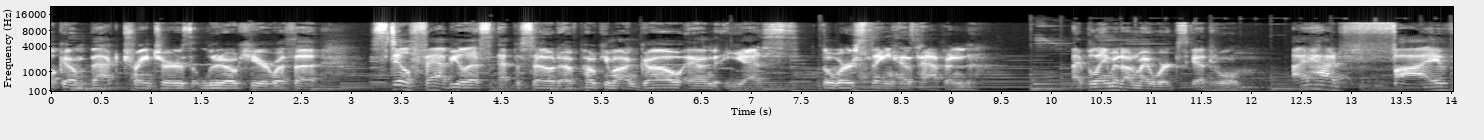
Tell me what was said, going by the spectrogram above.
Welcome back, Trainers. Ludo here with a still fabulous episode of Pokemon Go, and yes, the worst thing has happened. I blame it on my work schedule. I had five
